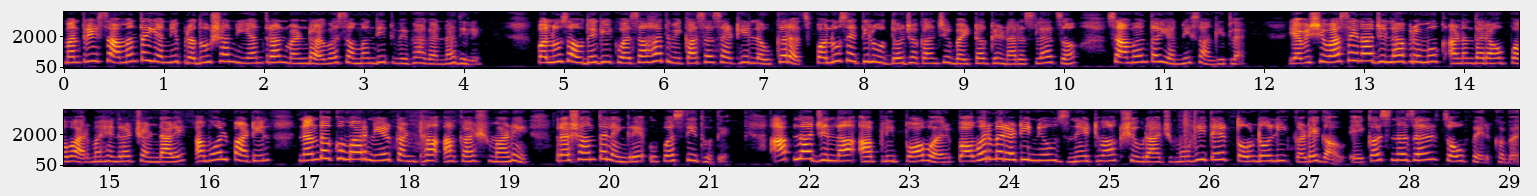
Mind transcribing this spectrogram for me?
मंत्री सामंत यांनी प्रदूषण नियंत्रण मंडळ व संबंधित विभागांना दिले. पलूस औद्योगिक वसाहत विकासासाठी लवकरच पलूस येथील उद्योजकांची बैठक घेणार असल्याचं सामंत यांनी सांगितलंय. यावेळी शिवसेना जिल्हा प्रमुख आनंदराव पवार महेंद्र चंडाळे अमोल पाटील नंदकुमार निळकंठ आकाश माने प्रशांत लेंगरे उपस्थित होते. आपला जिल्हा आपली power power Marathi news network Shivraj Mohite Tondoli Kadegaon एकच नजर चौफेर खबर.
